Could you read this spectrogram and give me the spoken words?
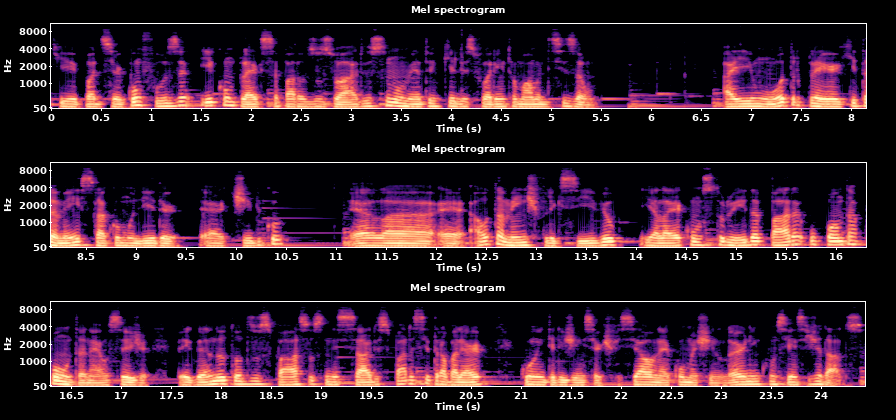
que pode ser confusa e complexa para os usuários no momento em que eles forem tomar uma decisão. Aí um outro player que também está como líder é a Tíbico. Ela é altamente flexível e ela é construída para o ponta a ponta, né? Ou seja, pegando todos os passos necessários para se trabalhar com inteligência artificial, né? Com machine learning, com ciência de dados.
